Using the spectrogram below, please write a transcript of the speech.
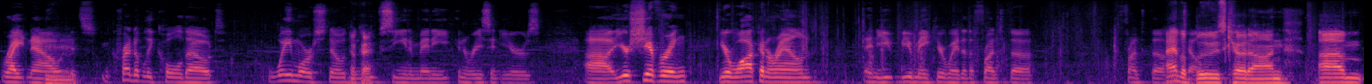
right now. Mhm. It's incredibly cold out. Way more snow than Okay. you've seen in many in recent years. Uh, you're shivering. You're walking around, and you you make your way to the front of the front of the. I have a booze coat on. Um,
